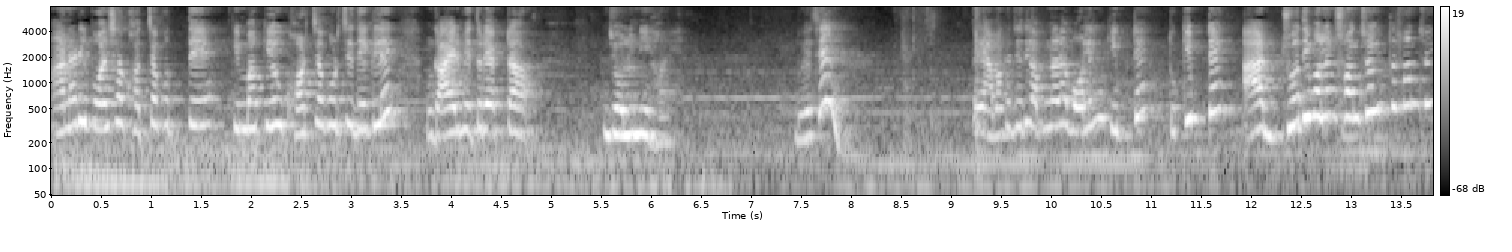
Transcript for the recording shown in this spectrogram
আনারি পয়সা খরচা করতে কিংবা কেউ খরচা করছে দেখলে গায়ের ভেতরে একটা জ্বলুনি হয়। বুঝেছেন? তাই আমাকে যদি আপনারা বলেন কিপটে, তো কিপটে। আর যদি বলেন সঞ্চয়, তো সঞ্চয়।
